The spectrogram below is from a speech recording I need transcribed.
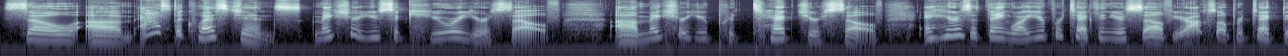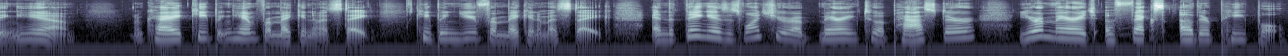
So um, ask the questions. Make sure you secure yourself. Uh, make sure you protect yourself. And here's the thing while you're protecting yourself, you're also protecting him okay keeping him from making a mistake keeping you from making a mistake and the thing is is once you're married to a pastor your marriage affects other people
